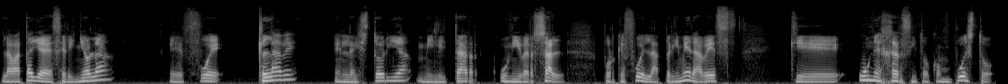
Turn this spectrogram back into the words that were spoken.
La batalla de Ceriñola eh, fue clave en la historia militar universal, porque fue la primera vez que un ejército compuesto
